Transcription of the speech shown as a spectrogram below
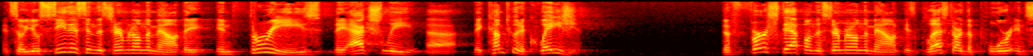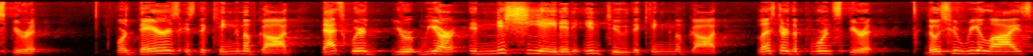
And so you'll see this in the Sermon on the Mount. They, in threes, they actually uh, they come to an equation. The first step on the Sermon on the Mount is blessed are the poor in spirit, for theirs is the kingdom of God. That's where we are initiated into the kingdom of God. Blessed are the poor in spirit, those who realize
